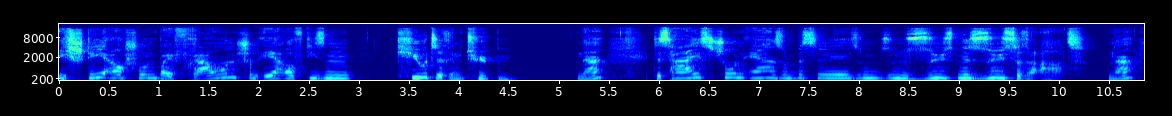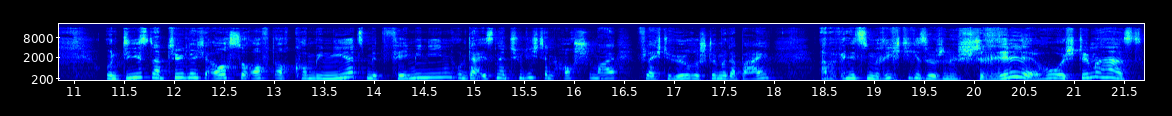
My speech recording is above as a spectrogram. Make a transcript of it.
ich stehe auch schon bei Frauen schon eher auf diesen cuteren Typen. Na? Das heißt schon eher so ein bisschen so, so ein süß, eine süßere Art. Na? Und die ist natürlich auch so oft auch kombiniert mit feminin und da ist natürlich dann auch schon mal vielleicht die höhere Stimme dabei. Aber wenn jetzt so eine richtige, so eine schrille, hohe Stimme hast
